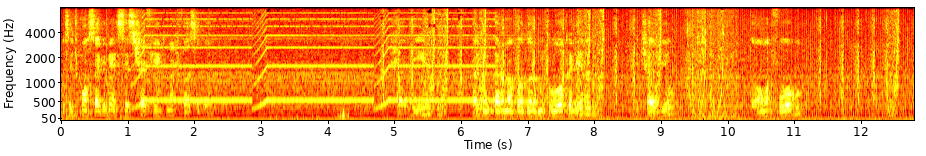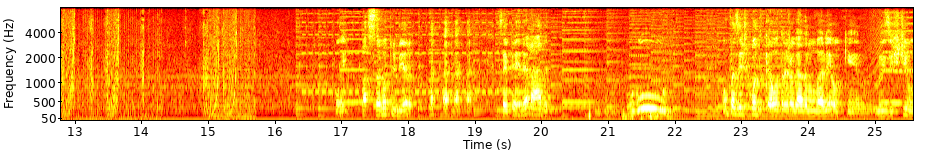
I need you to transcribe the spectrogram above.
Ver se a gente consegue vencer esse chefinho aqui mais fácil agora. Chavinha. Vai vir um cara na voadora muito louco ali, né? A gente já viu. Toma fogo. Foi, passamos a primeira. Sem perder nada. Uhul! Vamos fazer de conta que a outra jogada não valeu, que não existiu?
